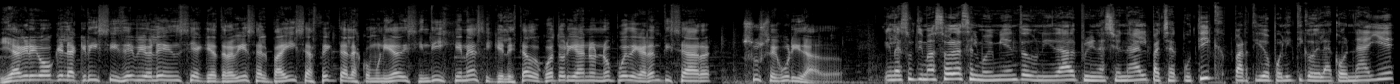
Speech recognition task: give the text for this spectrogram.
Y agregó que la crisis de violencia que atraviesa el país afecta a las comunidades indígenas y que el Estado ecuatoriano no puede garantizar su seguridad. En las últimas horas, el Movimiento de Unidad Plurinacional Pachacutic, partido político de la CONAIE,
